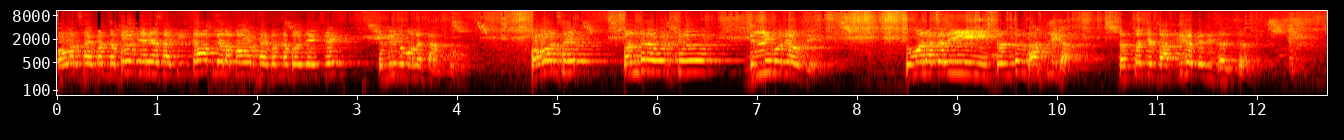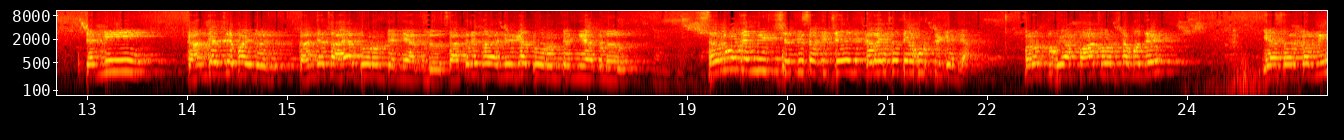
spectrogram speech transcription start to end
पवार साहेबांना बळ देण्यासाठी का आपल्याला पवार साहेबांना बळ द्यायचे तर मी तुम्हाला सांगतो. पवार साहेब पंधरा वर्ष दिल्लीमध्ये होते. तुम्हाला कधी चणचण भासली का? संतोष भासली का कधी चणचण त्यांनी कांद्याचे पाहिलं कांद्याचं आयात धोरण त्यांनी आखलं साखरेचं निर्यात धोरण त्यांनी आखलं. सर्व त्यांनी शेतीसाठी जे करायचं त्या गोष्टी केल्या. परंतु या पाच वर्षामध्ये या सरकारने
